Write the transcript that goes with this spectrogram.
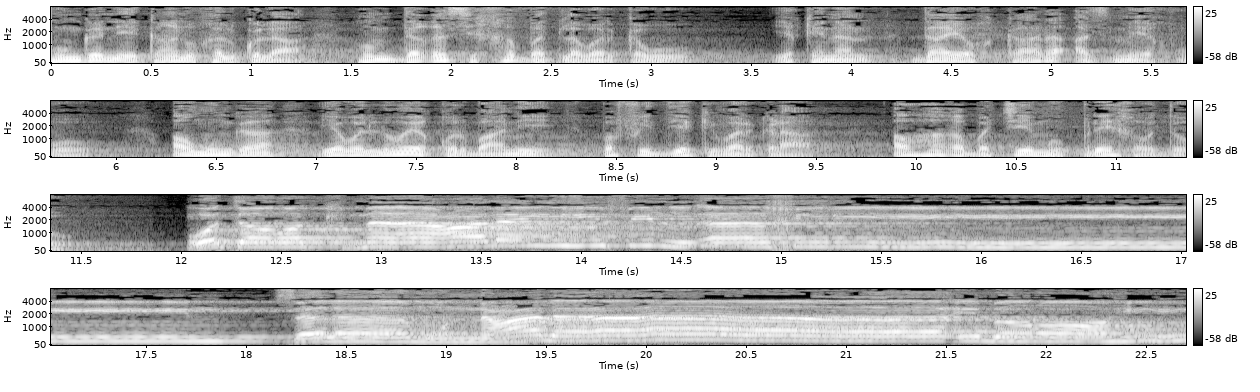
مونږ نیکانو خلکو لا هم دغه سی خه بدل ورکوو یقینا دا یو ښکارا ازمیخ وو او مونږ یو لوی قربانی په فدیه کې ورکړه او هغه بچی مو پرې خو دو وترکنا علیه فی الاخرین سلام علی ابراهیم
